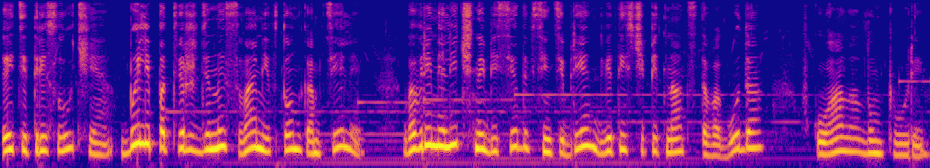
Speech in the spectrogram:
Эти три случая были подтверждены с вами в тонком теле во время личной беседы в сентябре 2015 года в Куала-Лумпуре.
